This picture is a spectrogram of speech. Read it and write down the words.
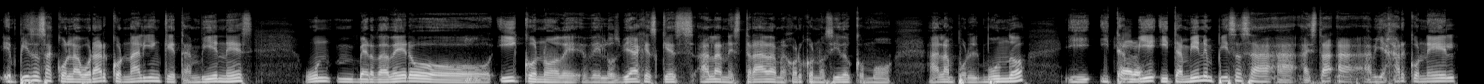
empiezas a colaborar con alguien que también es un verdadero ícono de, de, los viajes, que es Alan Estrada, mejor conocido como Alan por el Mundo. Y, también, y también empiezas a, estar, a, viajar con él.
